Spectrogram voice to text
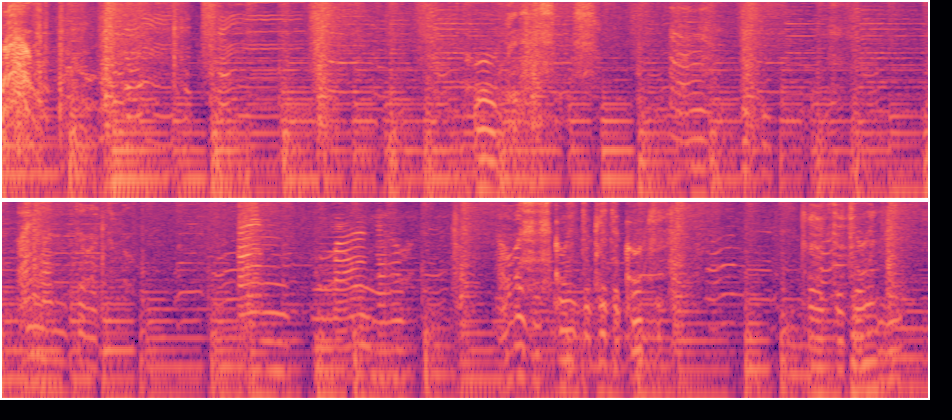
I'm is going to get a cookie. Can't you do it?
